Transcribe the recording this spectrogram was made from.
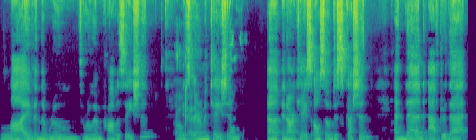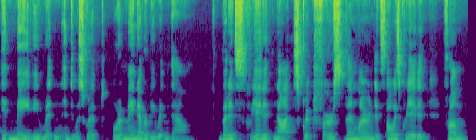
live in the room through improvisation okay. experimentation. Uh, in our case, also discussion. And then after that, it may be written into a script or it may never be written down. But it's created not script first, then learned. It's always created from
